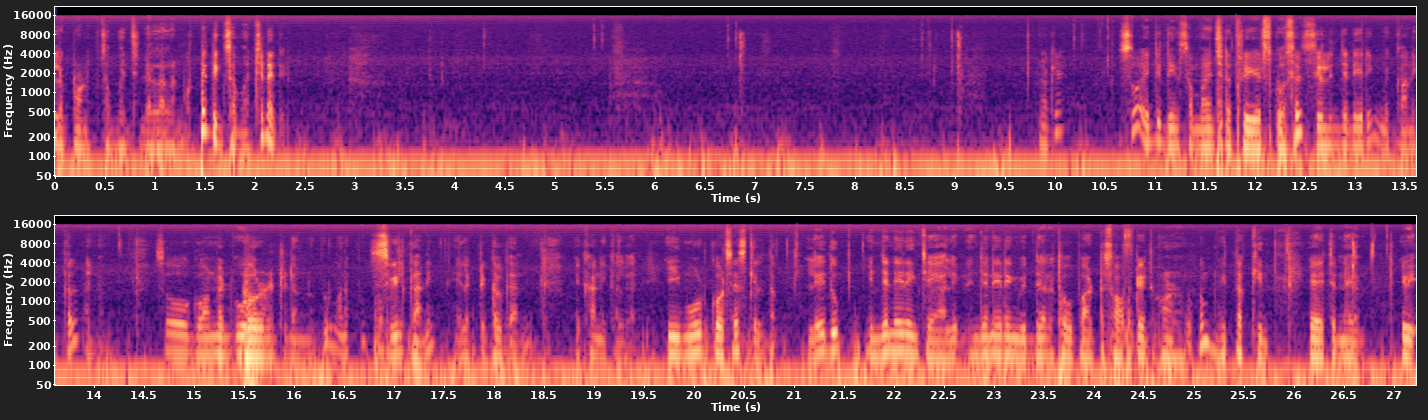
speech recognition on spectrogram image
ఎలక్ట్రానిక్ సంబంధించి వెళ్ళాలనుకుంటే దీనికి సంబంధించినది. ఓకే? సో ఇది దీనికి సంబంధించిన three years courses civil engineering mechanical and so government oriented అన్నప్పుడు మనకు సివిల్ కానీ ఎలక్ట్రికల్ కానీ మెకానికల్ కానీ ఈ మూడు కోర్సెస్కి వెళ్తాం. లేదు ఇంజనీరింగ్ చేయాలి ఇంజనీరింగ్ విద్యలతో పాటు సాఫ్ట్వేర్ మిగతా ఏదైతే ఇవి.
